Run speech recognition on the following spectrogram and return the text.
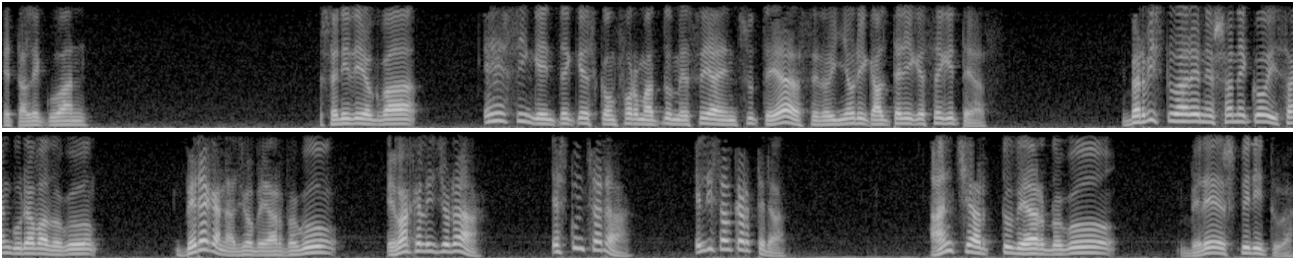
eta lekuan. Zenideok ba, ezin geintekez konformatu mezea entzuteaz edo inorik alterik ez egiteaz. Berbiztuaren esaneko izan gura badugu, beragana jo behar dugu, evangelizora, eskuntzara, elizalkartera. Antxe hartu behar dugu bere espiritua.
